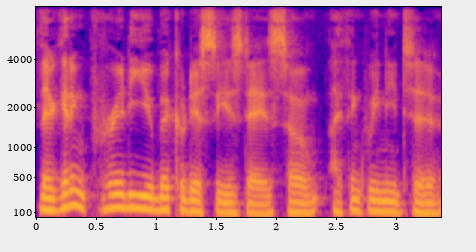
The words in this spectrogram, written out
They're getting pretty ubiquitous these days. So I think we need to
